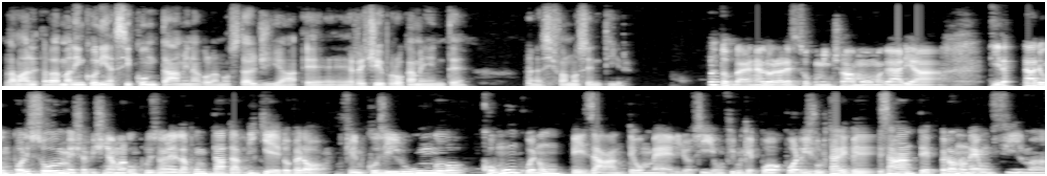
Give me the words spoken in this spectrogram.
la, mal- la, malinconia si contamina con la nostalgia e reciprocamente eh, si fanno sentire. Molto bene, allora adesso cominciamo magari a tirare un po' le somme, ci avviciniamo alla conclusione della puntata. Vi chiedo però, un film così lungo, comunque non pesante, o meglio, sì, un film che può, può risultare pesante, però non è un film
